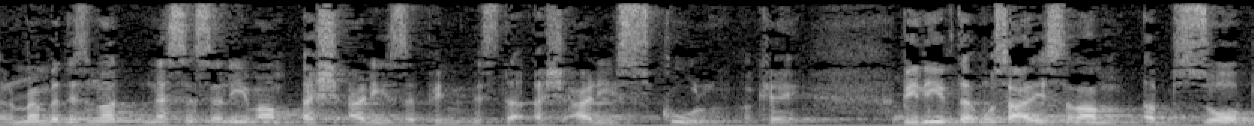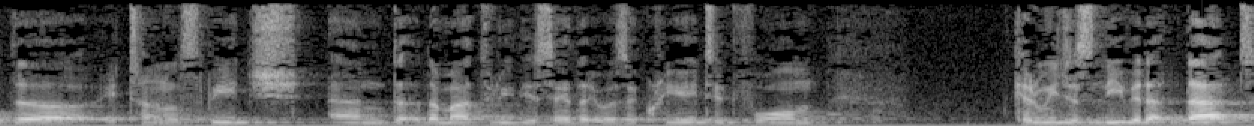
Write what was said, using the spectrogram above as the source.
and remember, this is not necessarily Imam Ash'ari's opinion, this is the Ash'ari school, okay? Believe that Musa salam absorbed the eternal speech, and the Maturidi say that it was a created form. Can we just leave it at that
